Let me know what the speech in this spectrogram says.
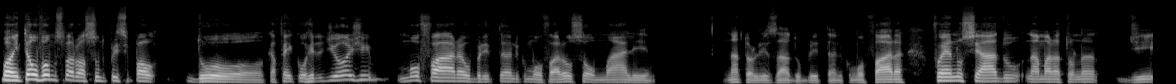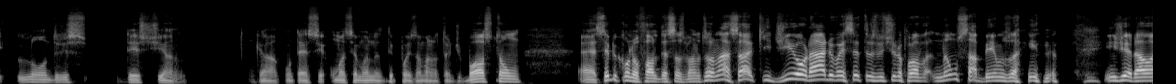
Bom, então vamos para o assunto principal do Café e Corrida de hoje, Mofara, o britânico Mofara, ou Somali naturalizado britânico Mofara, foi anunciado na maratona de Londres deste ano, que acontece uma semana depois da maratona de Boston. É, sempre quando eu falo dessas maratonas, ah, sabe que dia e horário vai ser transmitida a prova? Não sabemos ainda. em geral,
